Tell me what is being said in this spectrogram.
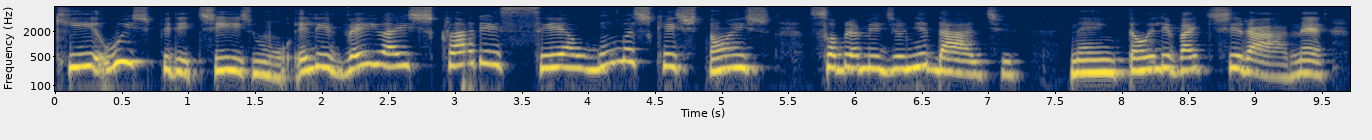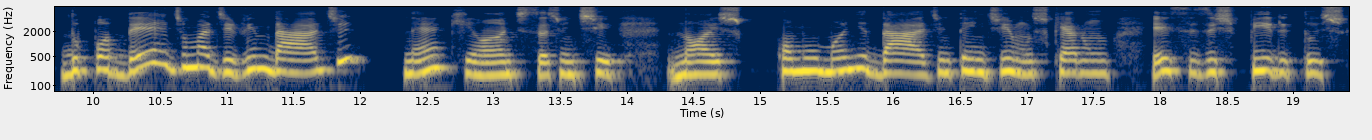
que o espiritismo ele veio a esclarecer algumas questões sobre a mediunidade, né? Então ele vai tirar, né, do poder de uma divindade, né, que antes a gente nós como humanidade entendíamos que eram esses espíritos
